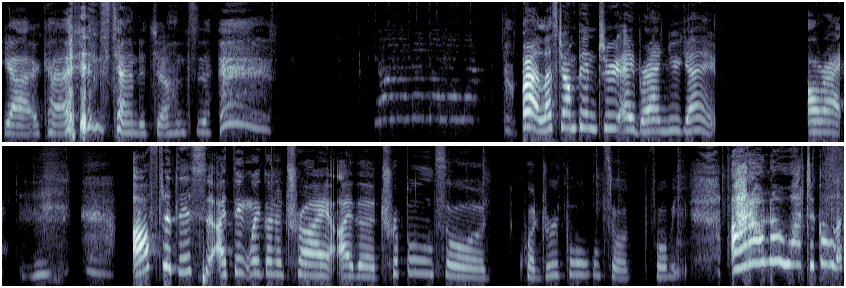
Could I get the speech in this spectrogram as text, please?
Yeah, okay, I didn't stand a chance. No, no, no, no, no, no. Alright, let's jump into a brand new game. Alright. After this, I think we're gonna try either triples or quadruples or four. I don't know what to call it!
